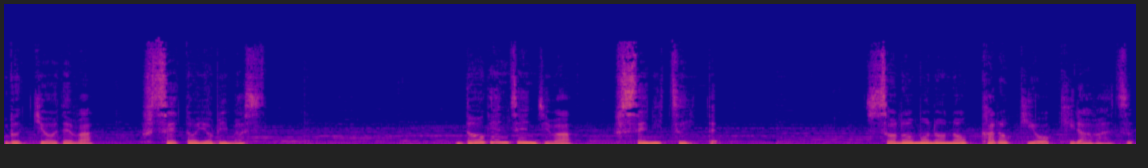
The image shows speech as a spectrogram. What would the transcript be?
仏教では伏せと呼びます。道元禅師は伏せについてそのものの軽きを嫌わず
